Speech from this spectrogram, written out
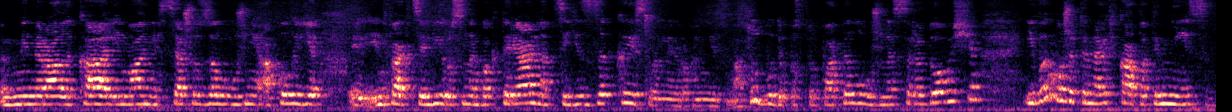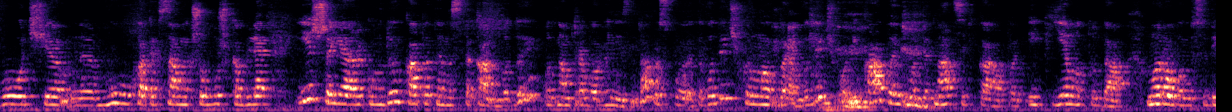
е, мінерали, калій, мані, все, що залужні. А коли є е, інфекція вірусна, бактеріальна, це є закислений організм. А тут буде поступати лужне середовище. І ви можете навіть капати в ніс, в очі, в вуха, так само, якщо вушка блять. І ще я рекомендую капати на стакан води. От нам треба організм да, розпоїти водичкою. Ми беремо водичку і капаємо по 15 капель і п'ємо туди. Ми робимо собі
